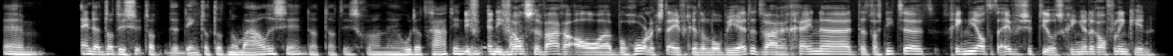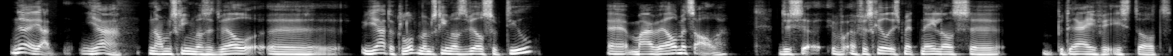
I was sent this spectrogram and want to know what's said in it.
um, en dat, dat is, dat, ik denk dat dat normaal is. Hè? Dat, dat is gewoon uh, hoe dat gaat. In, die, en die Fransen waren al uh, behoorlijk stevig in de lobby. Hè? Dat, waren geen, dat was niet, het ging niet altijd even subtiel. Ze gingen er al flink in. Nee, ja, ja. nou misschien was het wel, ja dat klopt, maar misschien was het wel subtiel. maar wel met z'n allen. Dus een verschil is met Nederlandse bedrijven is dat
